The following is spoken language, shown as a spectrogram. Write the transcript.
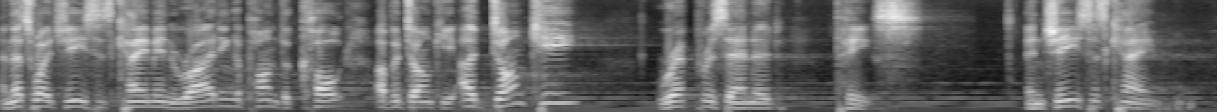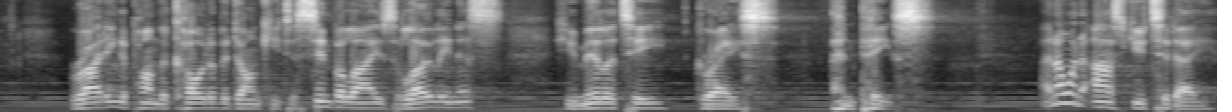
And that's why Jesus came in riding upon the colt of a donkey. A donkey represented peace. And Jesus came riding upon the colt of a donkey to symbolize lowliness, humility, grace, and peace. And I want to ask you today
